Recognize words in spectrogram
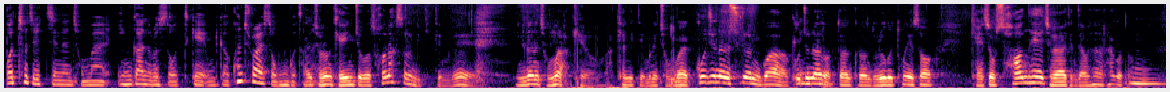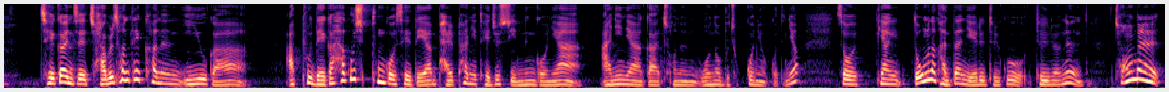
뻗쳐질지는 정말 인간으로서 어떻게 우리가 컨트롤할 수 없는 거잖아요. 아니, 저는 개인적으로 선악선을 믿기 때문에 인간은 정말 악해요. 악하기 때문에 정말 꾸준한 수련과 꾸준한 그러니까. 어떤 그런 노력을 통해서 계속 선해져야 된다고 생각을 하거든. 음. 제가 이제 잡을 선택하는 이유가 앞으로 내가 하고 싶은 것에 대한 발판이 돼줄 수 있는 거냐 아니냐가 저는 원어브 조건이었거든요. 그래서 그냥 너무나 간단한 예를 들고 들면은 정말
